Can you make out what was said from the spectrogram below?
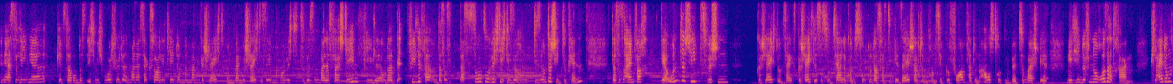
in erster Linie geht es darum, dass ich mich wohlfühle in meiner Sexualität und in meinem Geschlecht. Und beim Geschlecht ist eben nochmal wichtig zu wissen, weil das verstehen viele oder viele, und das ist, das ist so, so wichtig, diese, um, diesen Unterschied zu kennen. Das ist einfach der Unterschied zwischen Geschlecht und Sex. Geschlecht ist das soziale Konstrukt und das, was die Gesellschaft im Prinzip geformt hat und ausdrücken will. Zum Beispiel, Mädchen dürfen nur rosa tragen. Kleidung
